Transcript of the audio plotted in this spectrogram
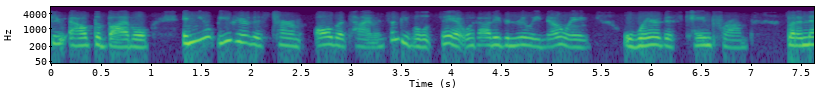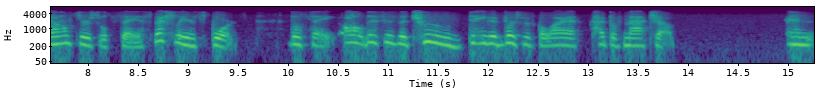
throughout the Bible. And you, you hear this term all the time, and some people say it without even really knowing where this came from. But announcers will say, especially in sports, they'll say, oh, this is a true David versus Goliath type of matchup. And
